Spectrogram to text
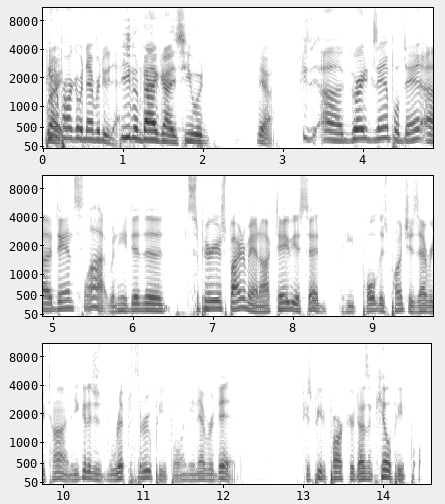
Peter right. Parker would never do that. even bad guys, he would. Yeah, 'Cause, uh, great example, Dan, uh, Dan Slott when he did the Superior Spider-Man. Octavius said he pulled his punches every time. He could have just ripped through people, and he never did, because Peter Parker doesn't kill people.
